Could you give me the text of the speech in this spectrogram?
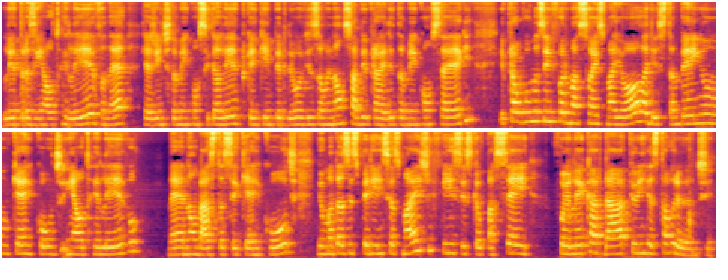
letras em alto relevo, né, que a gente também consiga ler, porque quem perdeu a visão e não sabe braille também consegue. E para algumas informações maiores, também o QR Code em alto relevo, né, não basta ser QR Code. E uma das experiências mais difíceis que eu passei foi ler cardápio em restaurante.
